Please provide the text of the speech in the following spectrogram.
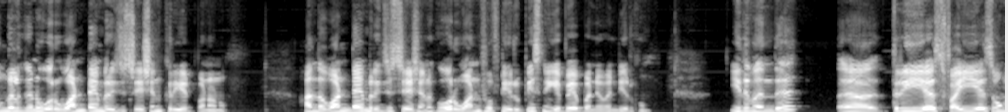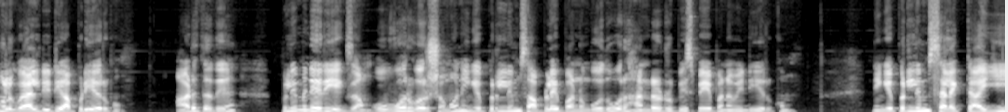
உங்களுக்குன்னு ஒரு ஒன் டைம் ரெஜிஸ்ட்ரேஷன் க்ரியேட் பண்ணணும். அந்த ஒன் டைம் ரிஜிஸ்ட்ரேஷனுக்கு ஒரு ஒன் ஃபிஃப்டி ருபீஸ் நீங்கள் பே பண்ண வேண்டியிருக்கும். இது வந்து த்ரீ இயர்ஸ் ஃபைவ் இயர்ஸ் உங்களுக்கு வேலிடிட்டி அப்படியே இருக்கும். அடுத்தது ப்ரிலிமினரி எக்ஸாம் ஒவ்வொரு வருஷமும் நீங்கள் ப்ரிலிம்ஸ் அப்ளை பண்ணும்போது ஒரு ஹண்ட்ரட் ருபீஸ் பே பண்ண வேண்டி இருக்கும் நீங்கள் ப்ரிலிம்ஸ் செலக்ட் ஆகி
